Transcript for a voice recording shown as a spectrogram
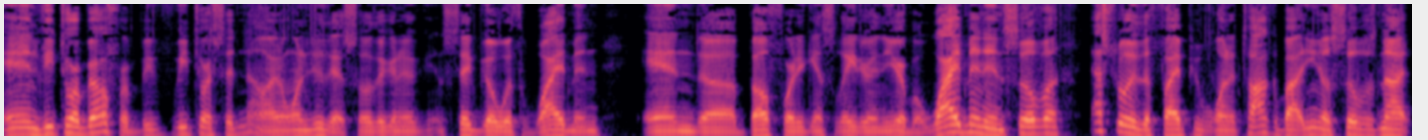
and Vitor Belfort. Vitor said, no, I don't want to do that. So they're going to instead go with Weidman and uh, Belfort against later in the year. But Weidman and Silva, that's really the fight people want to talk about. You know, Silva's not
